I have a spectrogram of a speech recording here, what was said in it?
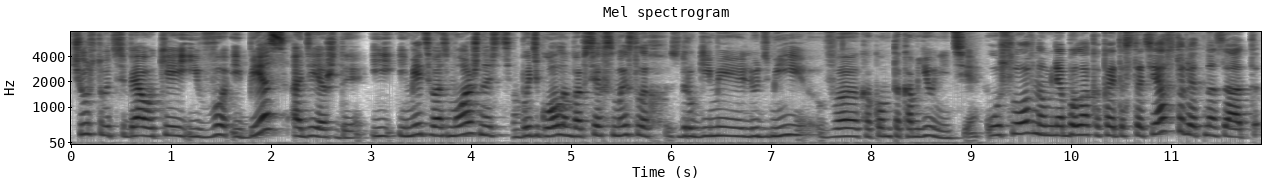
чувствовать себя окей и в, и без одежды, и иметь возможность быть голым во всех смыслах с другими людьми в каком-то комьюнити. Условно, у меня была какая-то статья сто лет назад,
